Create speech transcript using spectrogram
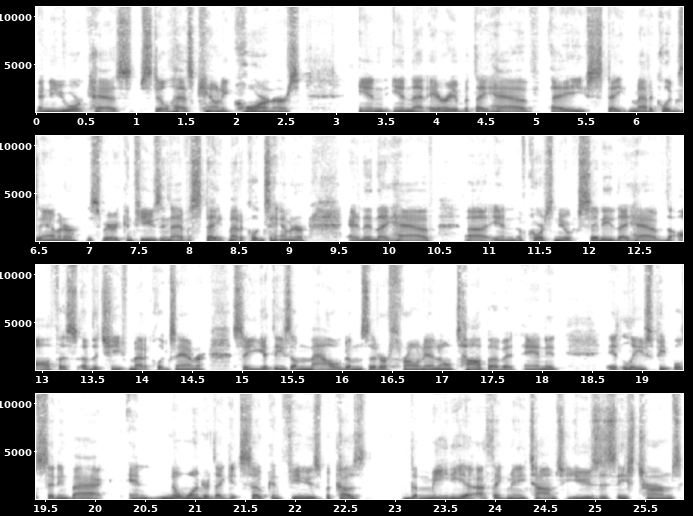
and New York has still has county coroners in in that area, but they have a state medical examiner. It's very confusing. They have a state medical examiner, and then they have uh, in, of course, New York City, they have the office of the chief medical examiner. So you get these amalgams that are thrown in on top of it, and it it leaves people sitting back, and no wonder they get so confused because the media, I think, many times uses these terms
